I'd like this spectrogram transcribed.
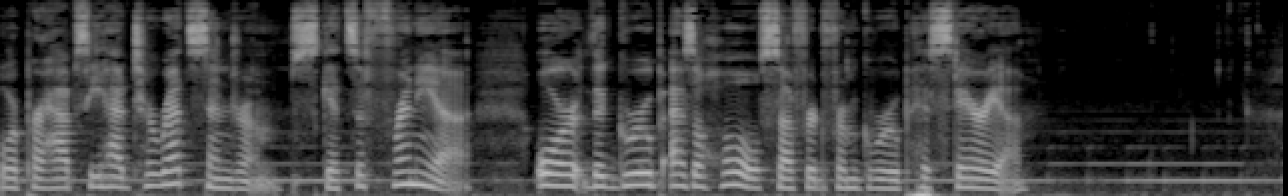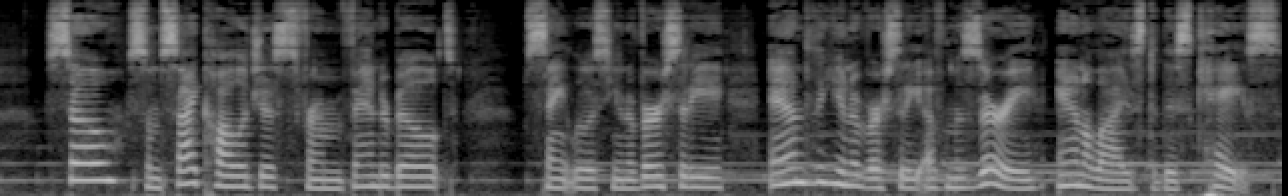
Or perhaps he had Tourette's syndrome, schizophrenia, or the group as a whole suffered from group hysteria. So, some psychologists from Vanderbilt, St. Louis University, and the University of Missouri analyzed this case.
